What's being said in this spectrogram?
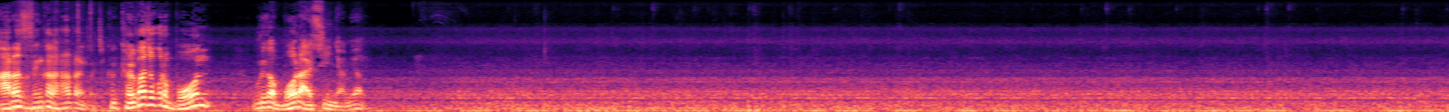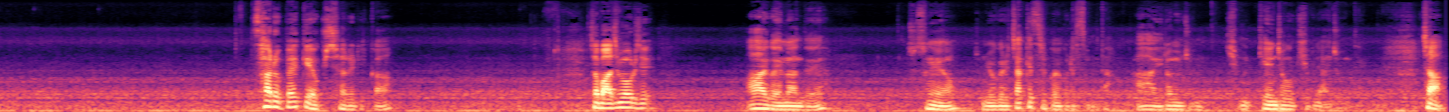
알아서 생각을 하라는 거지 그 결과적으로 뭔 우리가 뭘 알 수 있냐면 사료 뺄게요 귀찮으니까. 자 마지막으로 이제 아 이거 애매한데. 죄송해요. 좀 여기를 짧게 쓸 걸 그랬습니다. 아 이러면 좀 기분, 개인적으로 기분이 안 좋은데. 자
